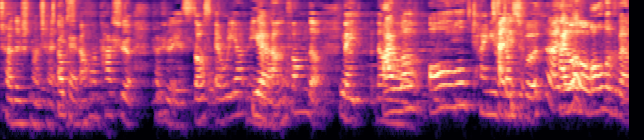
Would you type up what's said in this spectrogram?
traditional Chinese，、 Okay. 然后它是它是 is South area 那个 Yeah. 南方的 Yeah. 北。 I 呃 love all Chinese, Chinese dumplings. food. I love know. all of them.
